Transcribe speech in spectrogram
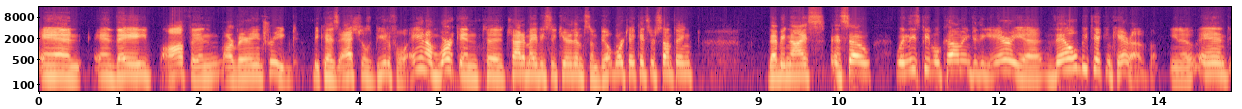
and and they often are very intrigued because Asheville's beautiful. And I'm working to try to maybe secure them some Biltmore tickets or something. That'd be nice. And so when these people come into the area, they'll be taken care of, you know. And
